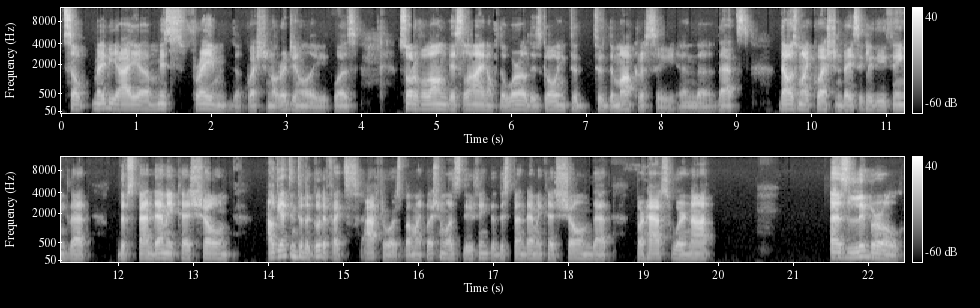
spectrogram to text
so maybe I uh, misframed the question originally. It was sort of along this line of the world is going to, to democracy. And uh, that's that was my question, basically. Do you think that this pandemic has shown I'll get into the good effects afterwards, but my question was, do you think that this pandemic has shown that perhaps we're not as liberal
